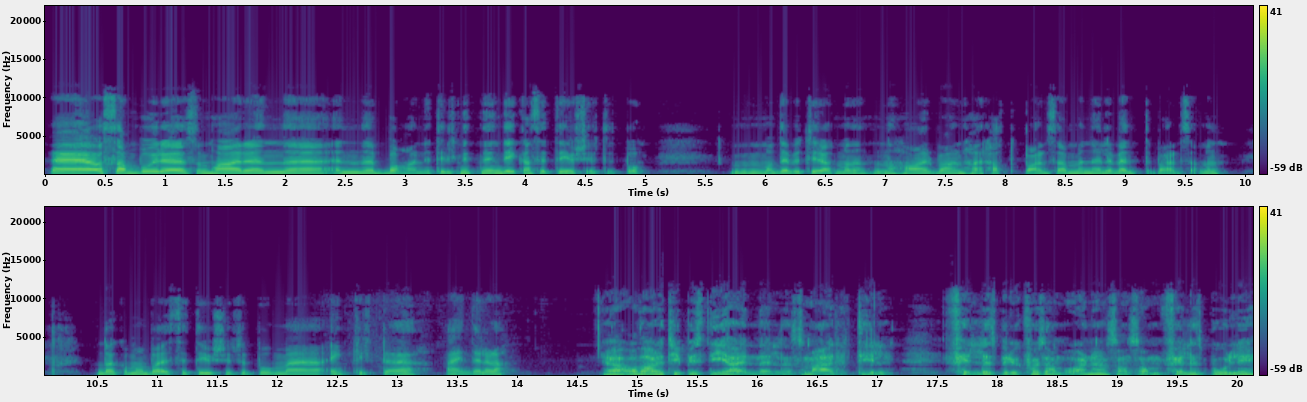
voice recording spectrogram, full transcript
Eh, og samboere som har en, en, barnetilknytning, de kan sitte i uskiftet bo. Mm, og det betyr at man enten har barn, har hatt barn sammen, eller venter barn sammen. Og da kan man bare sitte i uskiftet bo med enkelte eiendeler, da. Ja, og da er det typisk de eiendelene som er til felles bruk for samboerne, sånn som felles bolig,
